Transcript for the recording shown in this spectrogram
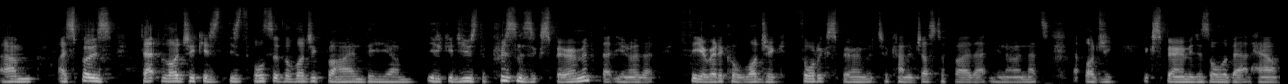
Um, I suppose that logic is is also the logic behind the um, you could use the prisoner's experiment that you know that theoretical logic thought experiment to kind of justify that you know and that's that logic experiment is all about how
